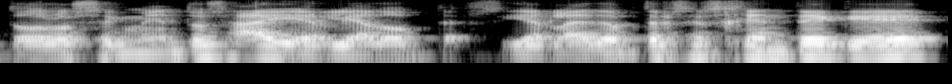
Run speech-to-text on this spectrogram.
todos los segmentos hay early adopters. Y early adopters es gente que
